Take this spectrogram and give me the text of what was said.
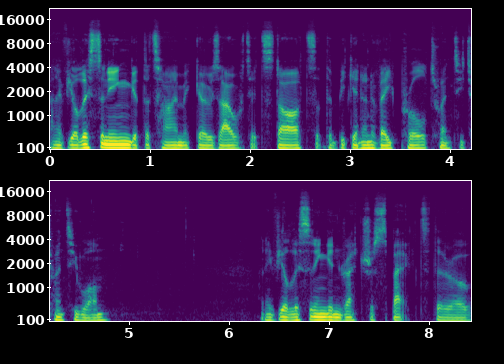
And if you're listening at the time it goes out, it starts at the beginning of April 2021. And if you're listening in retrospect, there are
